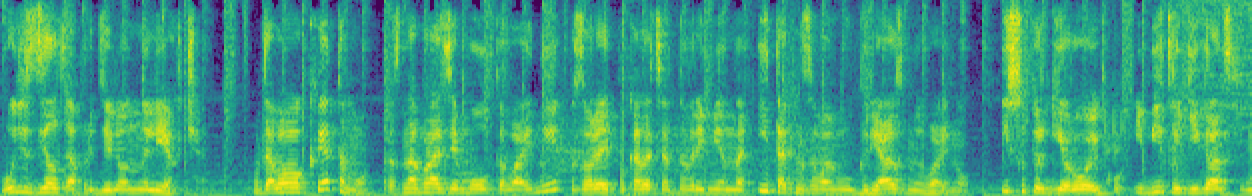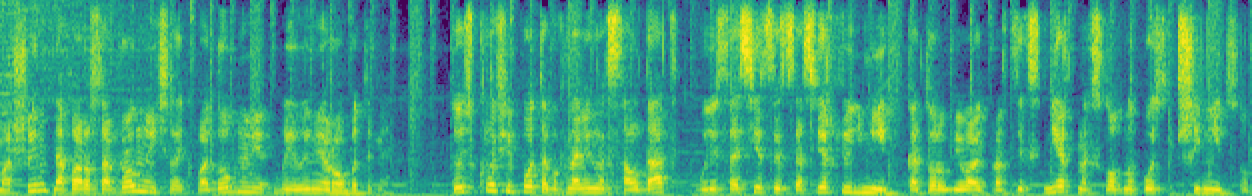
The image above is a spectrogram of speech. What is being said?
будет сделать определенно легче. Вдобавок к этому, разнообразие молота войны позволяет показать одновременно и так называемую грязную войну, и супергероику, и битвы гигантских машин на пару с огромными человекоподобными боевыми роботами. То есть кровь и пот обыкновенных солдат будет соседствовать со сверхлюдьми, которые убивают простых смертных, словно коса пшеницу,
